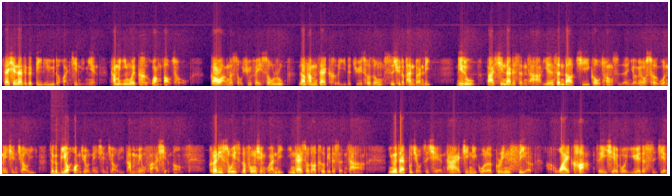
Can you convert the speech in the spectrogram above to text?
在现在这个低利率的环境里面，他们因为渴望报酬，高昂的手续费收入让他们在可疑的决策中失去了判断力。例如，把信贷的审查延伸到机构创始人有没有涉过内线交易，这个比尔晃就有内线交易，他们没有发现哦。Credit Suisse 的风险管理应该受到特别的审查，因为在不久之前，他还经历过了 Green Seal 啊、Y Car 这一些违约的事件，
